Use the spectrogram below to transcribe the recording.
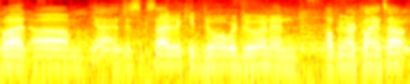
But um, yeah, just excited to keep doing what we're doing and helping our clients out.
